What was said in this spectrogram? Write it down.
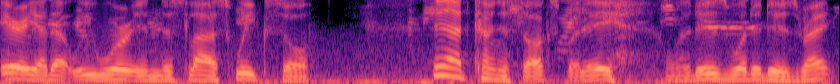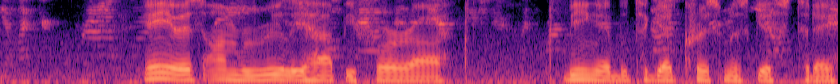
area that we were in this last week, so yeah, that kind of sucks, but hey, well, it is what it is, right? Anyways, I'm really happy for uh, being able to get Christmas gifts today.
